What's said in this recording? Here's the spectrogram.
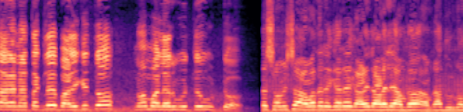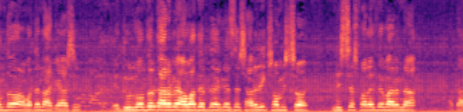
জায়গা না থাকলে বাড়ি খেত না ময়লার বুটতে উঠতো। সমস্যা আমাদের এখানে গাড়ি দাঁড়ালে আমরা আমরা দুর্গন্ধ আমাদের নাকে আসে। এই দুর্গন্ধের কারণে আমাদের দেখা গেছে শারীরিক সমস্যা হয় নিঃশ্বাস পালাইতে পারে না তা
